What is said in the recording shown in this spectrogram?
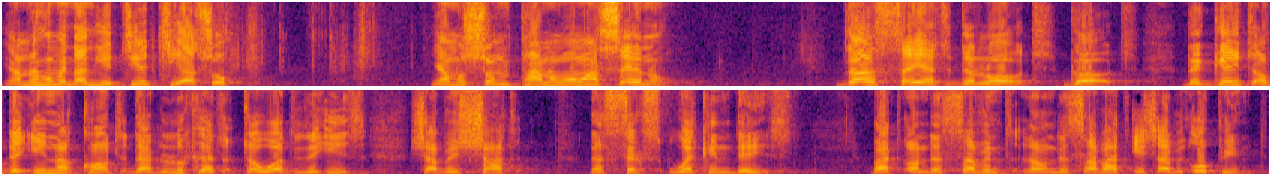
nyame homeda no yɛtiatia so nyamesom pa no wɔn asɛe no Thus saith the Lord God The gate of the inner court that looketh toward the east shall be shut the six working days. But on the seventh, on the Sabbath, it shall be opened.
